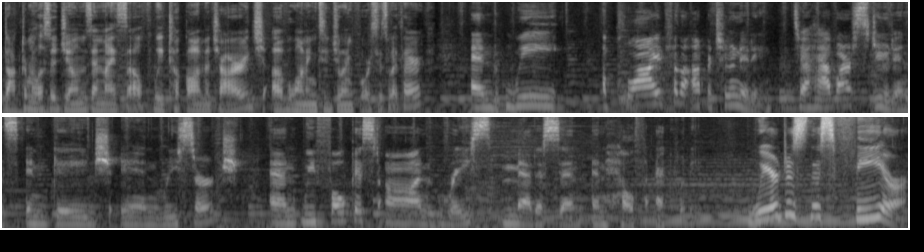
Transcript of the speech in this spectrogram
Dr. Melissa Jones and myself, we took on the charge of wanting to join forces with her. And we applied for the opportunity to have our students engage in research, and we focused on race, medicine, and health equity. Where does this fear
